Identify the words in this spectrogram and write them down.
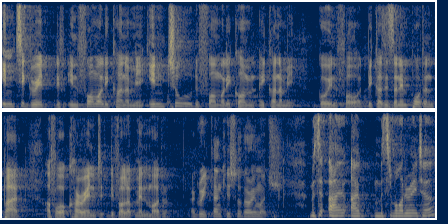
integrate the informal economy into the formal econ economy going forward, because it's an important part of our current development model. Agreed. Thank you so very much. Mr. I, I, Mr. Moderator,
